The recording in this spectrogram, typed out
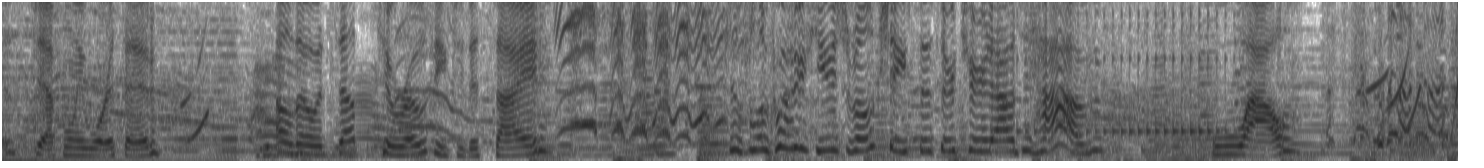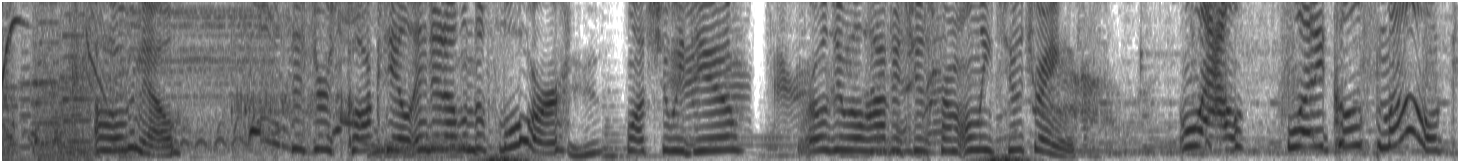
it's definitely worth it. Although it's up to Rosie to decide. Just look what a huge milkshake sister turned out to have. Wow. Oh no. Sister's cocktail ended up on the floor. What should we do? Rosie will have to choose from only two drinks. Wow, what a cool smoke!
